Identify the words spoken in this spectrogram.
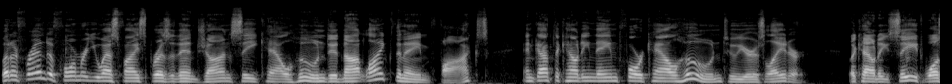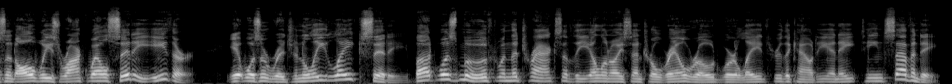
But a friend of former U.S. Vice President John C. Calhoun did not like the name Fox and got the county named for Calhoun two years later. The county seat wasn't always Rockwell City either. It was originally Lake City, but was moved when the tracks of the Illinois Central Railroad were laid through the county in 1870,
